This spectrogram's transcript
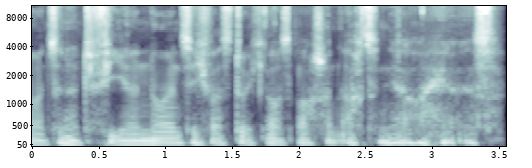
1994, was durchaus auch schon 18 Jahre her ist,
